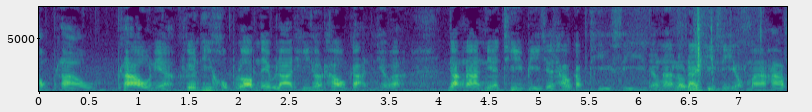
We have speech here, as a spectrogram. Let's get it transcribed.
ของเพลาเพลาเนี่ยเคลื่อนที่ครบรอบในเวลาที่เท่า ๆกันใช่ป่ะ ดังนั้นเนี่ย TB จะเท่ากับ TC ดังนั้นเราได้ TC ออกมาครับ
